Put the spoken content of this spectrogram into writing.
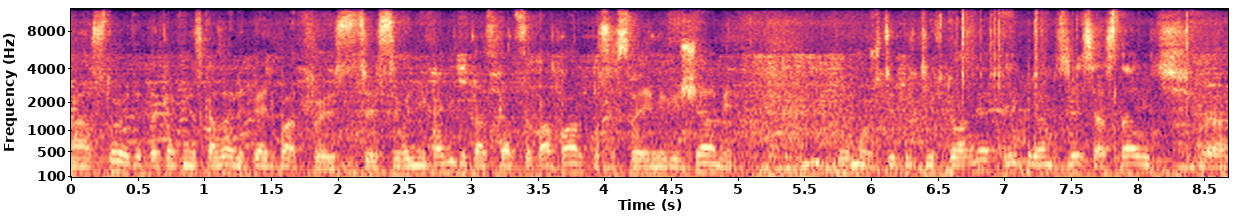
А стоит это, как мне сказали, 5 бат. То есть, если вы не хотите таскаться по парку со своими вещами, вы можете прийти в туалет и прямо здесь оставить, э,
